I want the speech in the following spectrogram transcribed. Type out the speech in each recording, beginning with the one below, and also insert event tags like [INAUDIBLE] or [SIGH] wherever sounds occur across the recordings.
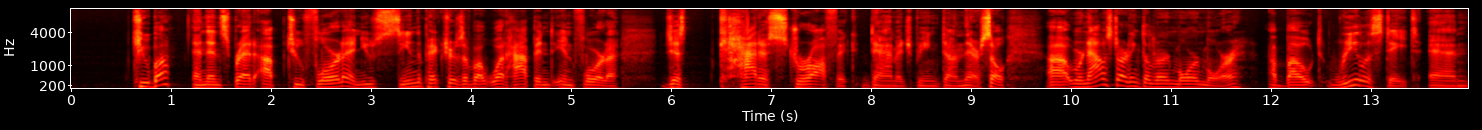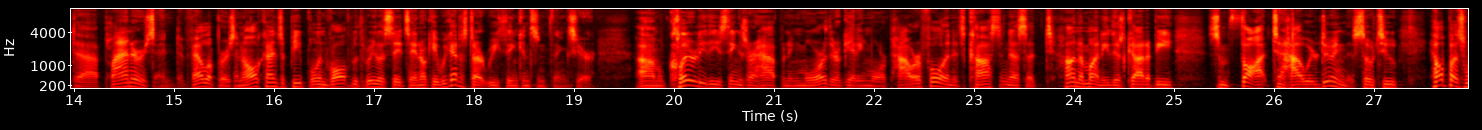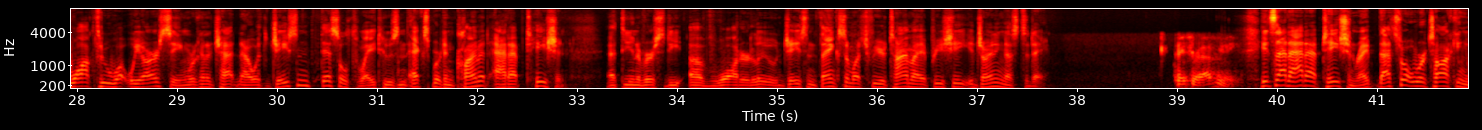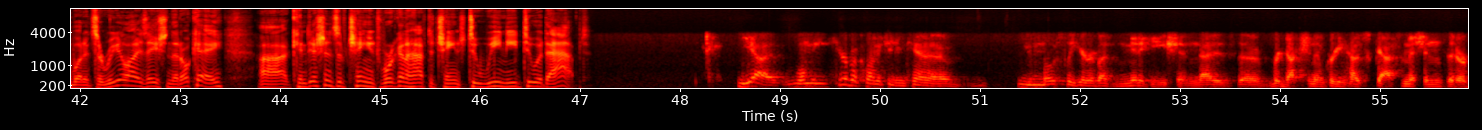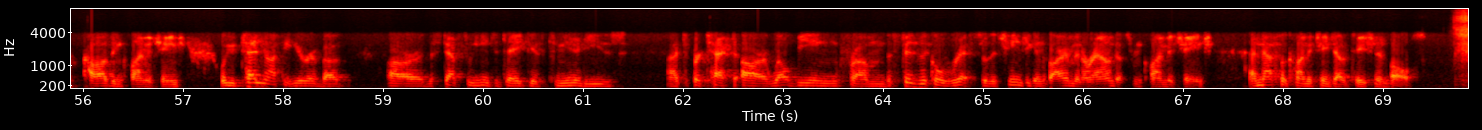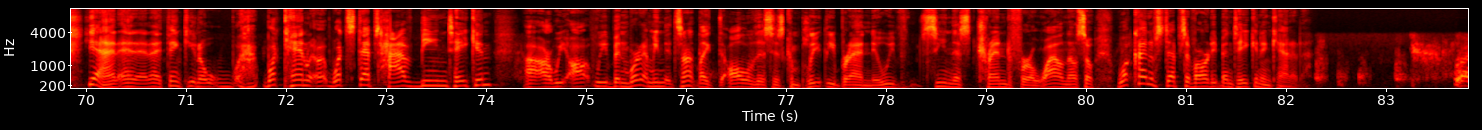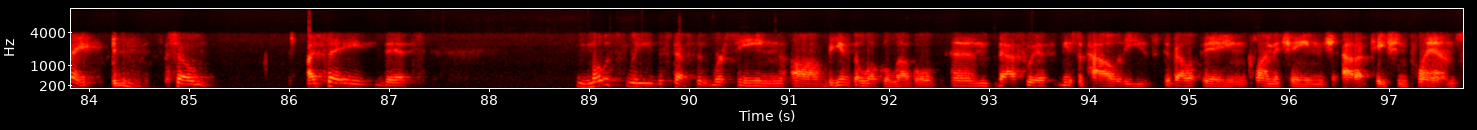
Cuba and then spread up to Florida. And you've seen the pictures about what happened in Florida. Just catastrophic damage being done there. So uh, we're now starting to learn more and more about real estate and uh, planners and developers and all kinds of people involved with real estate saying, okay, we got to start rethinking some things here. Um, clearly, these things are happening more. They're getting more powerful and it's costing us a ton of money. There's got to be some thought to how we're doing this. So, to help us walk through what we are seeing, we're going to chat now with Jason Thistlethwaite, who's an expert in climate adaptation at the University of Waterloo. Jason, thanks so much for your time. I appreciate you joining us today. Thanks for having me. It's that adaptation, right? That's what we're talking about. It's a realization that, okay, uh, conditions have changed. We're going to have to change too. We need to adapt. Yeah. When we hear about climate change in Canada, you mostly hear about mitigation. That is the reduction of greenhouse gas emissions that are causing climate change. What you tend not to hear about are the steps we need to take as communities uh, to protect our well being from the physical risks or the changing environment around us from climate change. And that's what climate change adaptation involves. Yeah, and, and, and I think you know what can what steps have been taken. Uh, are we uh, we've been working? I mean, it's not like all of this is completely brand new. We've seen this trend for a while now. So, what kind of steps have already been taken in Canada? Right. [CLEARS THROAT] So, I'd say that mostly the steps that we're seeing uh, begin at the local level, and that's with municipalities developing climate change adaptation plans.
